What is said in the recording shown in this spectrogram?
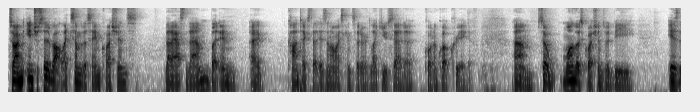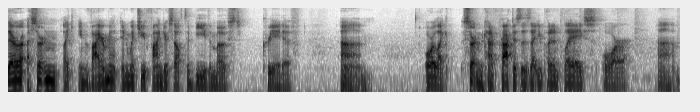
so I'm interested about like some of the same questions that I asked them, but in a context that isn't always considered, like you said, a quote unquote creative. Um, so one of those questions would be is there a certain like environment in which you find yourself to be the most creative um, or like certain kind of practices that you put in place or um,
